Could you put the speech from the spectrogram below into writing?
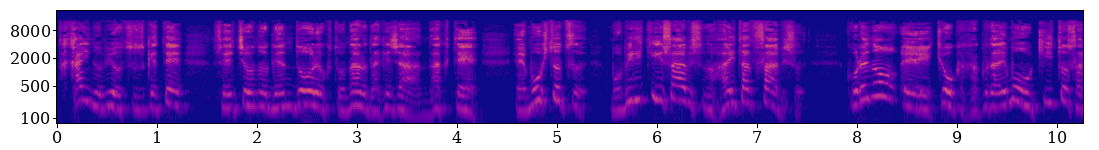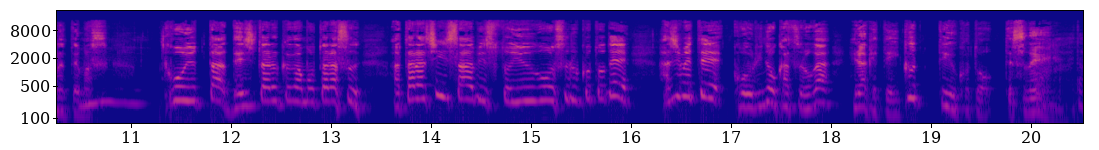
高い伸びを続けて成長の原動力となるだけじゃなくて、えもう一つ、モビリティサービスの配達サービス。これの、えー、強化拡大も大きいとされています。こういったデジタル化がもたらす新しいサービスと融合することで、初めて小売の活路が開けていくっていうことですね。なるほど。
